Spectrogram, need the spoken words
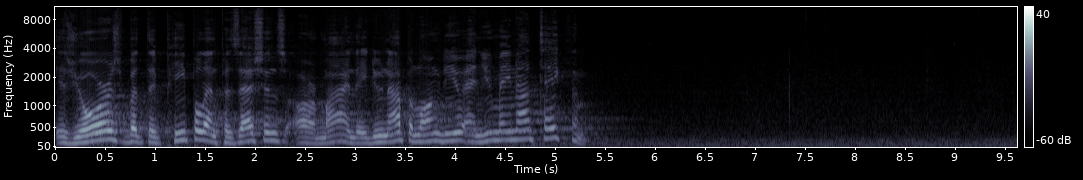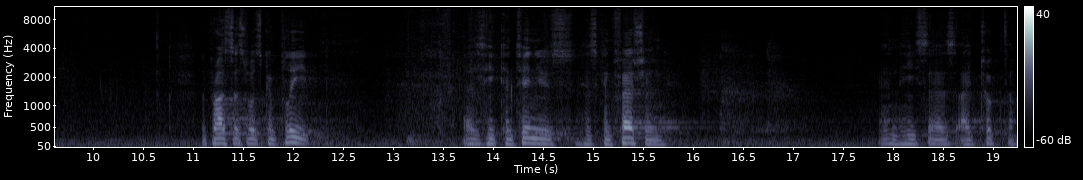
is yours, but the people and possessions are mine. They do not belong to you, and you may not take them. The process was complete as he continues his confession. And he says, I took them.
